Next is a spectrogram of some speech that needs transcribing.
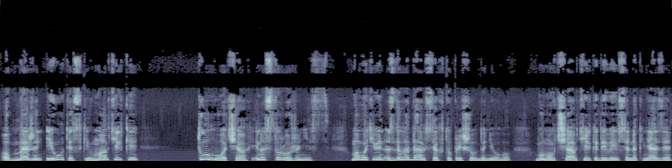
обмежень і утисків, мав тільки тугу в очах і настороженість. Мабуть, він здогадався, хто прийшов до нього, бо мовчав, тільки дивився на князя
